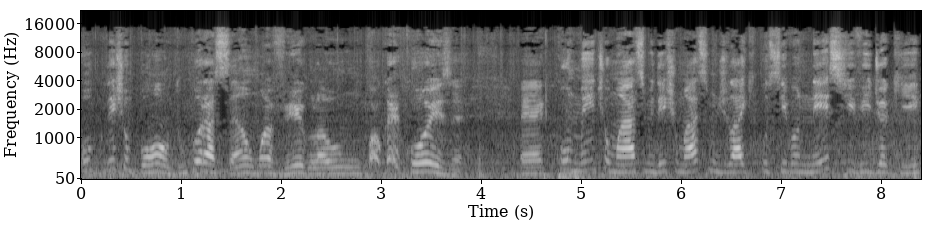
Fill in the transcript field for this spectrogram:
ou deixa um ponto, um coração, uma vírgula, um qualquer coisa. É, comente o máximo e deixe o máximo de like possível neste vídeo aqui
